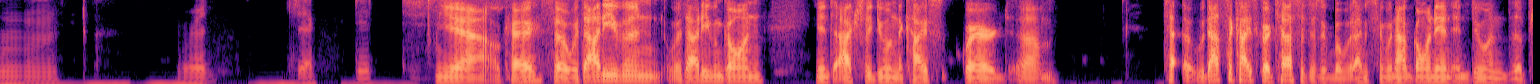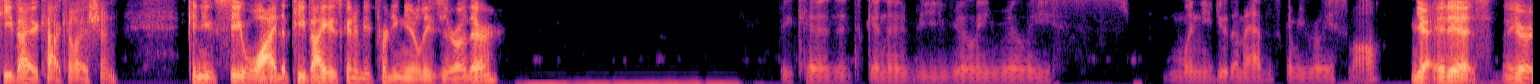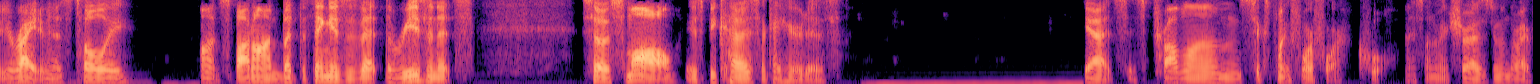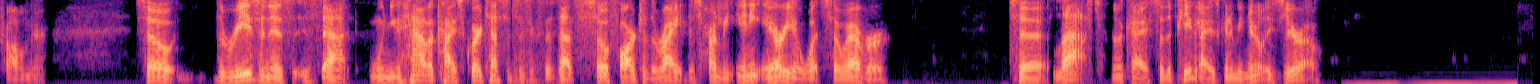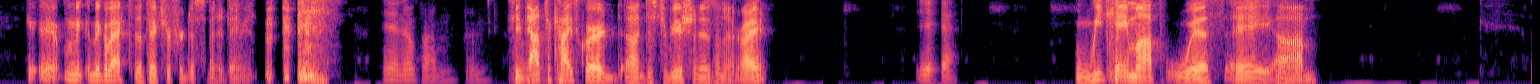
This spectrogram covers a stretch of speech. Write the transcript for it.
mm, reject it. Yeah. Okay. So without even without even going into actually doing the chi-squared, um, te- uh, that's the chi-squared test statistic. But I'm saying without going in and doing the p-value calculation, can you see why the p-value is going to be pretty nearly zero there? Because it's going to be really, really. When you do the math, it's going to be really small. Yeah, it is. You're you're right. I mean, it's totally on spot on. But the thing is, is that the reason it's so small is because okay, here it is. Yeah, it's it's problem 6.44. Cool. I just want to make sure I was doing the right problem here. So the reason is is that when you have a chi-square test statistics that's so far to the right, there's hardly any area whatsoever to left. Okay, so the p-value is going to be nearly zero. Let me, let me go back to the picture for just a minute, Damien. yeah, no problem. Um, See, that's a chi-squared uh, distribution, isn't it? Right? Yeah. We came up with a um,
